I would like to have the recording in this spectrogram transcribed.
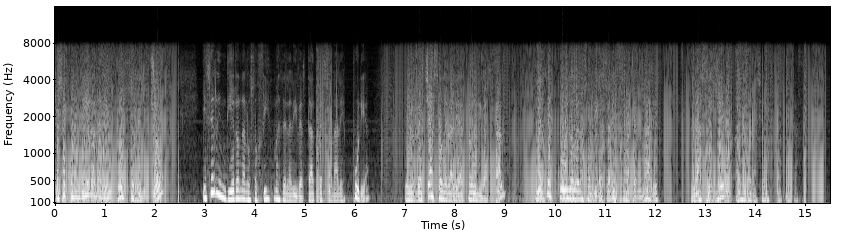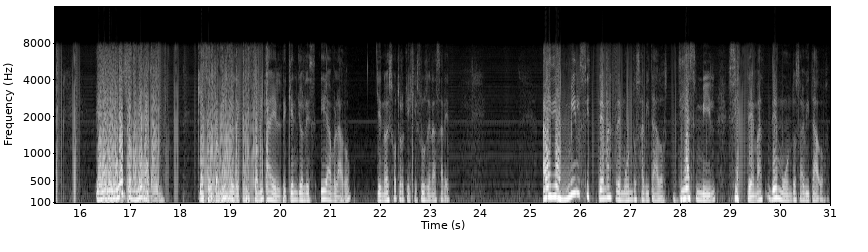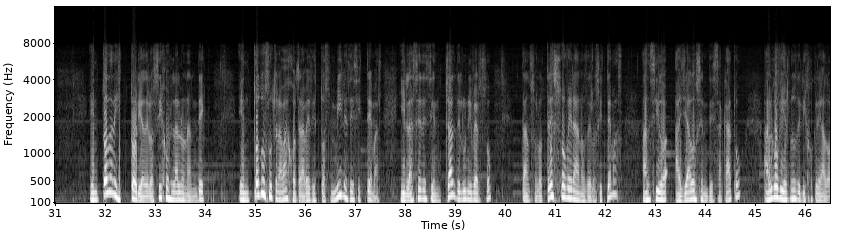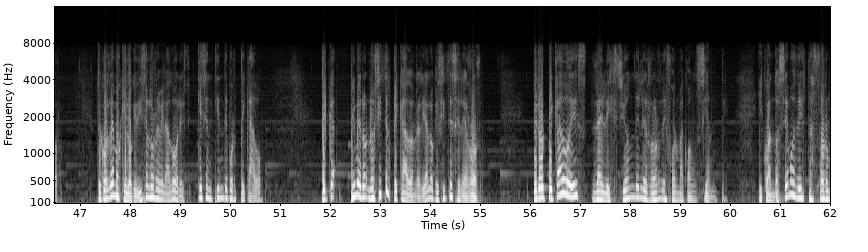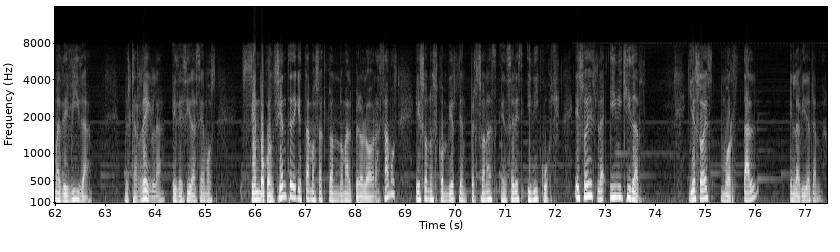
que sucumbieron al impulso del yo y se rindieron a los sofismas de la libertad personal espuria, el rechazo de la lealtad universal y el descuido de las obligaciones fraternales, la ceguera a las relaciones cósmicas. En el universo de Nevadón, que es el dominio de Cristo Micael de quien yo les he hablado, que no es otro que Jesús de Nazaret, hay 10.000 sistemas de mundos habitados, 10.000 sistemas de mundos habitados. En toda la historia de los hijos Lalonandek, en todo su trabajo a través de estos miles de sistemas y en la sede central del universo, tan solo tres soberanos de los sistemas han sido hallados en desacato al gobierno del Hijo Creador. Recordemos que lo que dicen los reveladores, ¿qué se entiende por pecado? Primero, no existe el pecado, en realidad lo que existe es el error. Pero el pecado es la elección del error de forma consciente. Y cuando hacemos de esta forma de vida nuestra regla, es decir, hacemos siendo conscientes de que estamos actuando mal, pero lo abrazamos, eso nos convierte en personas, en seres inicuos. Eso es la iniquidad. Y eso es mortal en la vida eterna.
